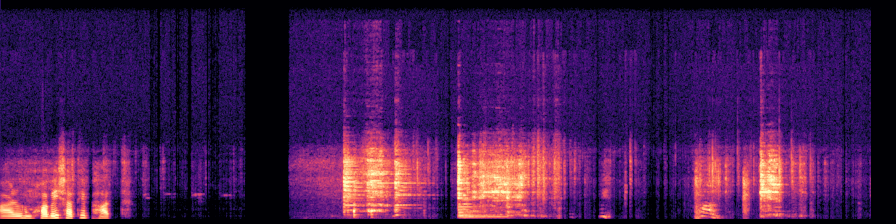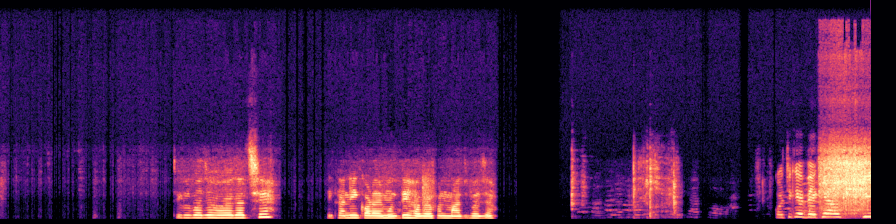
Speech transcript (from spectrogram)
আর হবে সাথে ভাত। তিল ভাজা হয়ে গেছে। এখানেই কড়াইয়ের মধ্যেই হবে এখন মাছ ভাজা। কচিকে দেখে আসছি।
